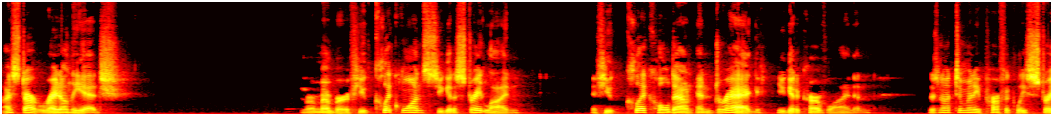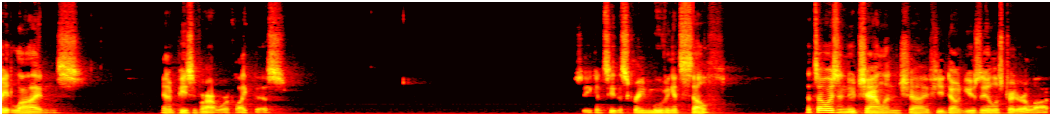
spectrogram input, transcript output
I start right on the edge. And remember, if you click once, you get a straight line. If you click, hold down, and drag, you get a curved line. And there's not too many perfectly straight lines in a piece of artwork like this. So you can see the screen moving itself. That's always a new challenge uh, if you don't use the Illustrator a lot.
